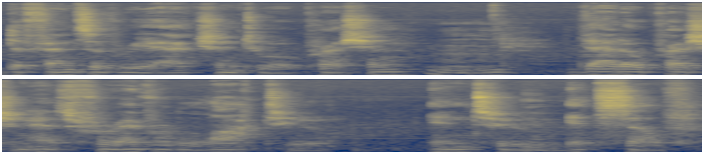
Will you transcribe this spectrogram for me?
defensive reaction to oppression, that oppression has forever locked you into itself.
